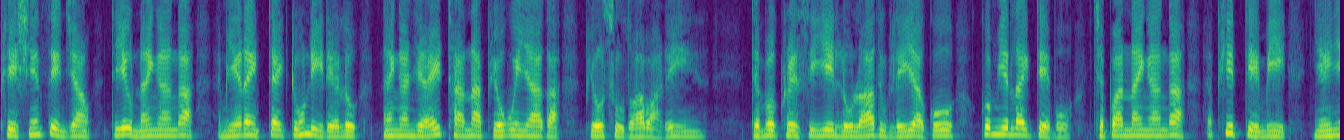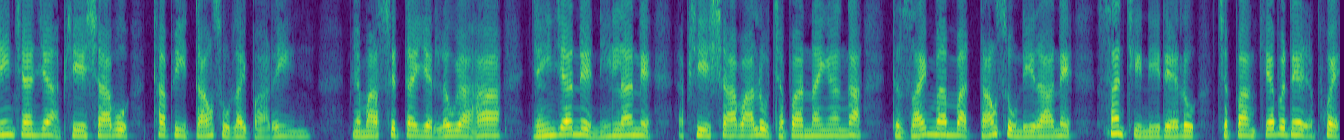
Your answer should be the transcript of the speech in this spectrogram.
ဖြည့်ရှင်းသင့်ကြောင်းတရုတ်နိုင်ငံကအမြဲတမ်းတိုက်တွန်းနေတယ်လို့နိုင်ငံရေးဌာနပြောခွင့်ရကပြောဆိုသွားပါတယ်။ဒီမိုကရေစီရေးလိုလားသူ၄ယောက်ကိုကွမြစ်လိုက်တဲ့ပေါ်ဂျပန်နိုင်ငံကအဖြစ်တင်ပြီးငြိမ်ငြိမ်ချမ်းချမ်းအပြေရှားဖို့ထပ်ပြီးတောင်းဆိုလိုက်ပါတယ်။ မြန်မာစစ်တပ်ရဲ့လောက်ရဟာငြိမ်းချမ်းတဲ့နီလန်းနဲ့အပြေရှားပါလို့ဂျပန်နိုင်ငံကဒီဇိုင်းမတ်မတ်တောင်းဆိုနေတာနဲ့စန့်ကျင်နေတယ်လို့ဂျပန်ကက်ဘိနက်အဖွဲ့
